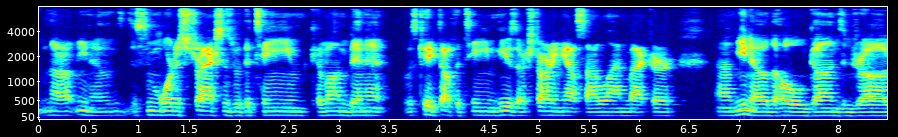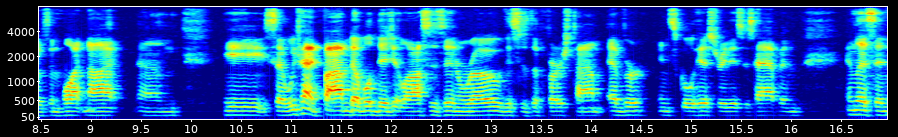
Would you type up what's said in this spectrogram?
not you know some more distractions with the team. Kivon Bennett was kicked off the team. He was our starting outside linebacker. Um, you know the whole guns and drugs and whatnot. Um, he, so we've had five double digit losses in a row. This is the first time ever in school history this has happened. And listen,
